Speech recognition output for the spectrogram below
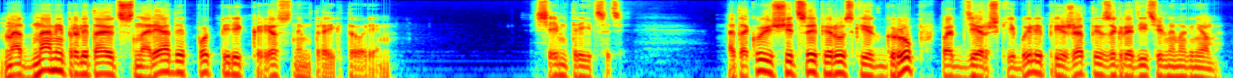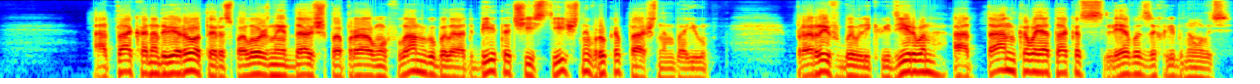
Над нами пролетают снаряды по перекрестным траекториям. 7.30. Атакующие цепи русских групп поддержки были прижаты заградительным огнем. Атака на две роты, расположенные дальше по правому флангу, была отбита частично в рукопашном бою. Прорыв был ликвидирован, а танковая атака слева захлебнулась.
